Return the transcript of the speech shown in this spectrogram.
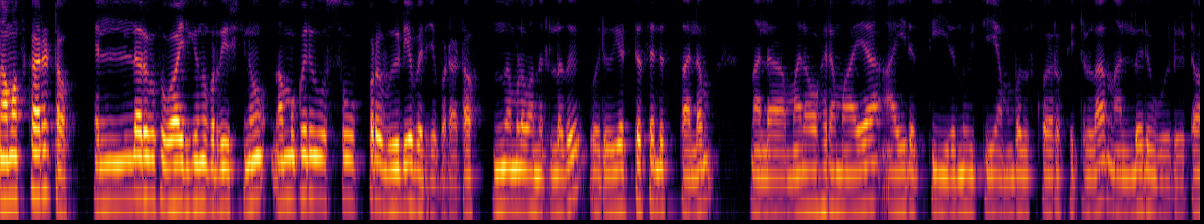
നമസ്കാരം കേട്ടോ എല്ലാവർക്കും സുഖമായിരിക്കുന്നു പ്രതീക്ഷിക്കുന്നു. നമുക്കൊരു സൂപ്പർ വീഡിയോ പരിചയപ്പെടാം കേട്ടോ ഇന്ന് നമ്മൾ വന്നിട്ടുള്ളത് ഒരു എട്ട് സെന്റ് സ്ഥലം നല്ല മനോഹരമായ ആയിരത്തി ഇരുന്നൂറ്റി അമ്പത് സ്ക്വയർ ഫീറ്റുള്ള നല്ലൊരു വീട് കേട്ടോ.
